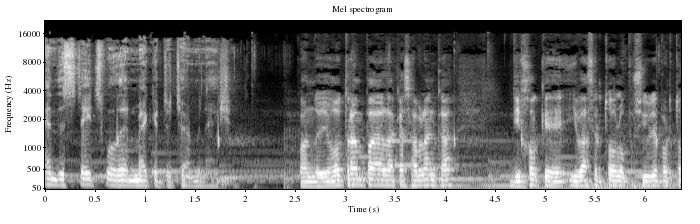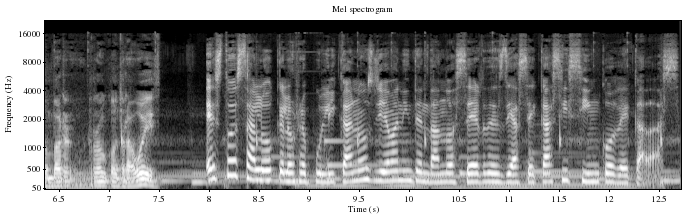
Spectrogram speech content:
and the states will then make a determination. Cuando llegó Trump a la Casa Blanca, dijo que iba a hacer todo lo posible por tomar Roe contra Wade. Esto es algo que los republicanos llevan intentando hacer desde hace casi cinco décadas.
